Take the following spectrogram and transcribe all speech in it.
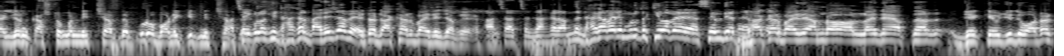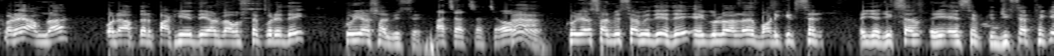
একজন কাস্টমার নিচ্ছে আপনি পুরো বডি কিট নিচ্ছে আচ্ছা এগুলো কি ঢাকার বাইরে যাবে? এটা ঢাকার বাইরে যাবে আচ্ছা আচ্ছা ঢাকার আপনি ঢাকার বাইরে মূলত কীভাবে সেল দিয়ে থাকেন ঢাকার বাইরে আমরা অনলাইনে আপনার যে কেউ যদি অর্ডার করে আমরা ওটা আপনার পাঠিয়ে দেওয়ার ব্যবস্থা করে দেই কুরিয়ার সার্ভিসে আচ্ছা আচ্ছা আচ্ছা ওকে হ্যাঁ কুরিয়ার সার্ভিসে আমি দিয়ে দিই এইগুলো হলো বডি কিটসের এই যে জিক্সার এসএফ জিক্সার থেকে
